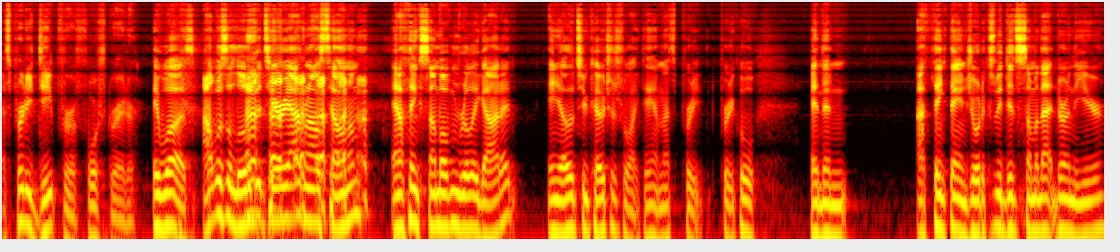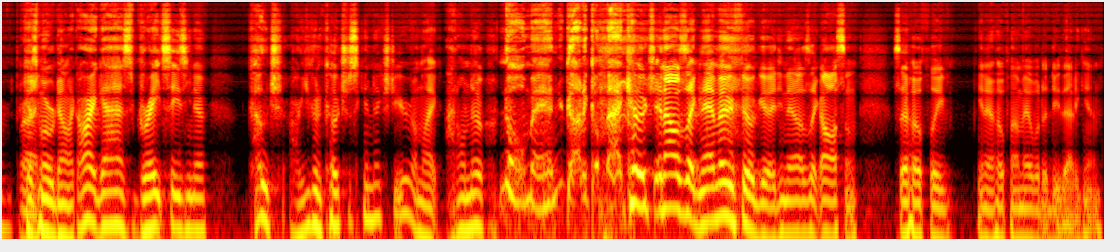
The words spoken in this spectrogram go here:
That's pretty deep for a fourth grader. It was. I was a little bit teary eyed when I was telling them, and I think some of them really got it. And the other two coaches were like, "Damn, that's pretty pretty cool." And then I think they enjoyed it because we did some of that during the year. Because Right. when we were done, like, "All right, guys, great season." You know, coach, are you going to coach us again next year? I'm like, I don't know. No, man, you got to come back, coach. And I was like, man, it made me feel good. You know, I was like, awesome. So hopefully, you know, hopefully I'm able to do that again.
